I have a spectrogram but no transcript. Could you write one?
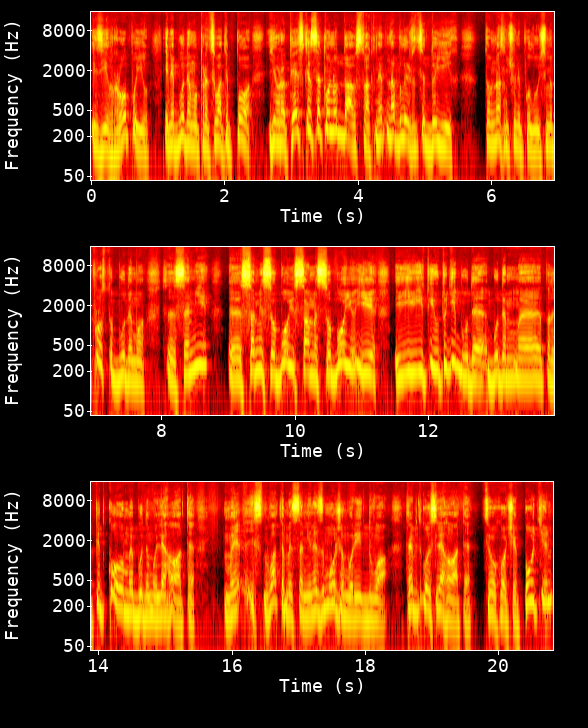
із Європою і не будемо працювати по європейських законодавствах, не наближитися до їх, то в нас нічого не вийде. Ми просто будемо е, самі, е, самі собою, саме собою, і, і, і, і тоді буде, будемо, е, під кого ми будемо лягати. Ми існувати ми самі не зможемо рік-два. Треба когось лягати. Цього хоче Путін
